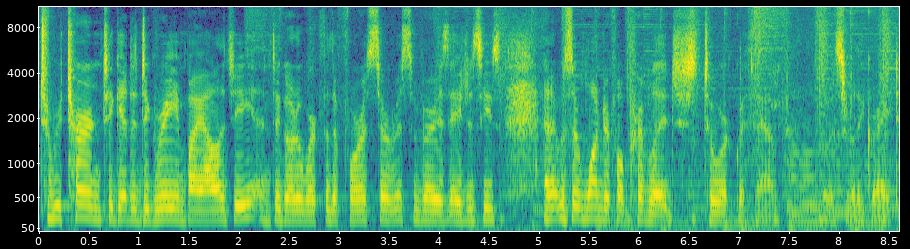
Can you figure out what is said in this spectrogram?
to, return to get a degree in biology and to go to work for the Forest Service and various agencies. And it was a wonderful privilege to work with them. It was really great.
